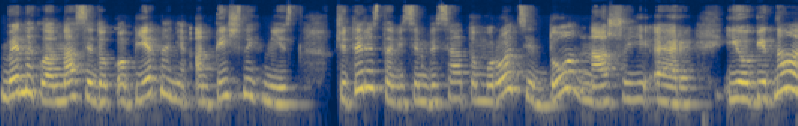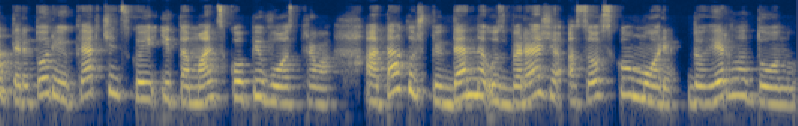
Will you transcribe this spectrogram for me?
Виникла внаслідок об'єднання античних міст в 480 році до нашої ери і об'єднала територію Керченської і Таманського півострова, а також південне узбережжя Азовського моря до гирла Дону.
